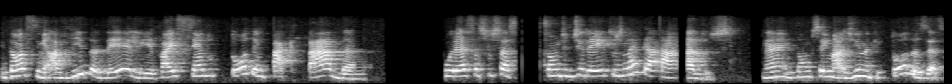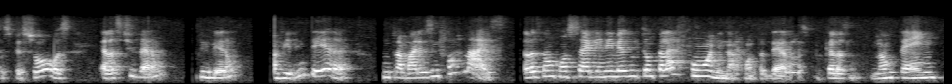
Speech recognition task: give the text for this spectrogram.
Então, assim, a vida dele vai sendo toda impactada por essa sucessão de direitos negados, né? Então, você imagina que todas essas pessoas, elas tiveram, viveram a vida inteira com trabalhos informais. Elas não conseguem nem mesmo ter um telefone na conta delas, porque elas não têm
